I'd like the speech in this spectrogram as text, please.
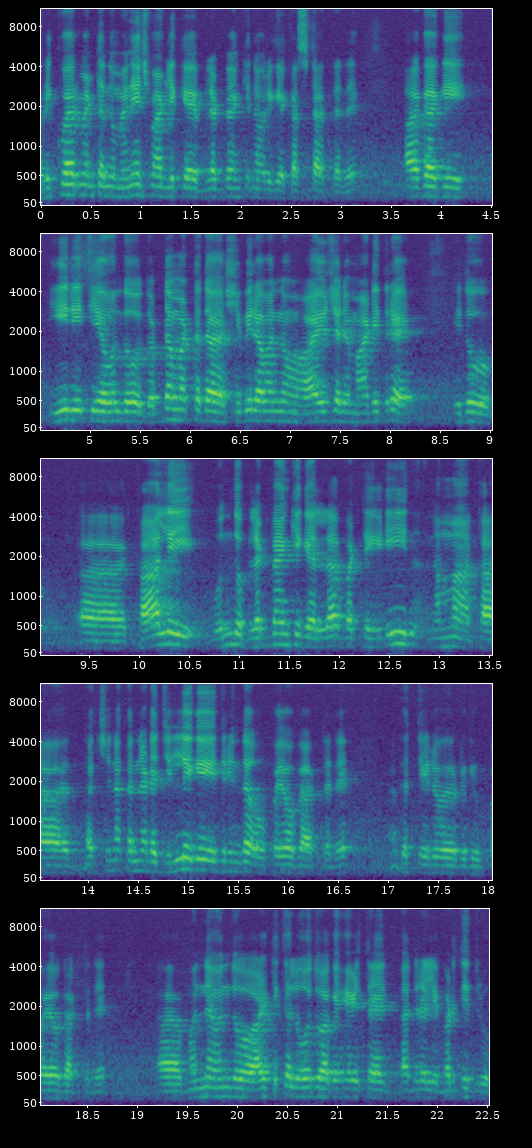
ರಿಕ್ವೈರ್ಮೆಂಟನ್ನು ಮ್ಯಾನೇಜ್ ಮಾಡಲಿಕ್ಕೆ ಬ್ಲಡ್ ಬ್ಯಾಂಕಿನವರಿಗೆ ಕಷ್ಟ ಆಗ್ತದೆ. ಹಾಗಾಗಿ ಈ ರೀತಿಯ ಒಂದು ದೊಡ್ಡ ಮಟ್ಟದ ಶಿಬಿರವನ್ನು ಆಯೋಜನೆ ಮಾಡಿದ್ರೆ ಇದು ಖಾಲಿ ಒಂದು ಬ್ಲಡ್ ಬ್ಯಾಂಕಿಗೆ ಅಲ್ಲ ಬಟ್ ಇಡೀ ನಮ್ಮ ದಕ್ಷಿಣ ಕನ್ನಡ ಜಿಲ್ಲೆಗೆ ಇದರಿಂದ ಉಪಯೋಗ ಆಗ್ತದೆ. ಅಗತ್ಯ ಇರುವವರಿಗೆ ಉಪಯೋಗ ಆಗ್ತದೆ. ಮೊನ್ನೆ ಒಂದು ಆರ್ಟಿಕಲ್ ಓದುವಾಗ ಹೇಳ್ತಾ ಅದರಲ್ಲಿ ಬರೆದಿದ್ರು.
